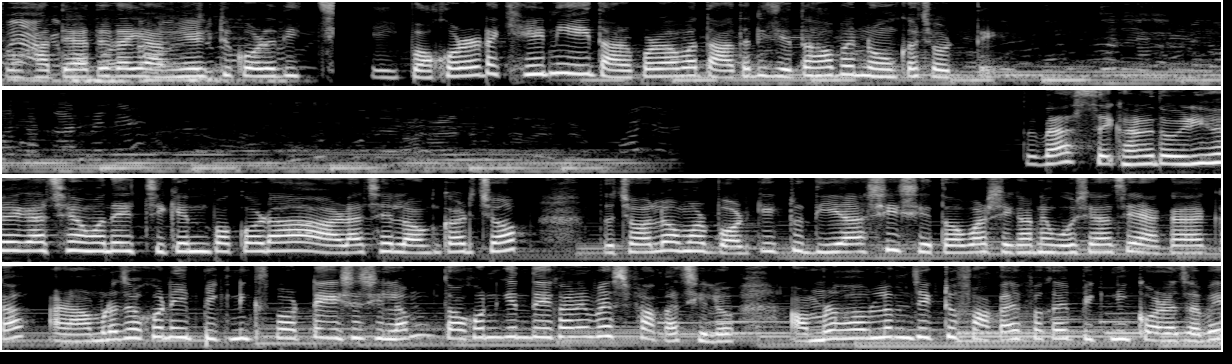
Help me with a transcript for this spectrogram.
তো হাতে হাতে তাই আমিও একটু করে দিচ্ছি। এই পকোড়াটা খেয়ে নিয়েই তারপর আবার তাড়াতাড়ি যেতে হবে নৌকা চড়তে। তো ব্যাস, এখানে তৈরি হয়ে গেছে আমাদের চিকেন পকোড়া, আর আছে লঙ্কার চপ। তো চলো, আমার বরকে একটু দিয়ে আসি, সে তো আবার সেখানে বসে আছে একা একা। আর আমরা যখন এই পিকনিক স্পটটা এসেছিলাম, তখন কিন্তু এখানে বেশ ফাঁকা ছিল। আমরা ভাবলাম যে একটু ফাঁকায় ফাঁকায় পিকনিক করা যাবে।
